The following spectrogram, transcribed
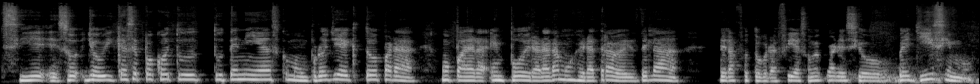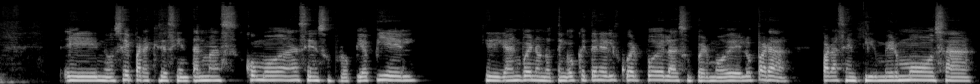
Sí, eso, yo vi que hace poco tú, tú tenías como un proyecto para, como para empoderar a la mujer a través de la, de la fotografía, eso me pareció bellísimo. Eh, no sé, para que se sientan más cómodas en su propia piel, que digan, bueno, no tengo que tener el cuerpo de la supermodelo para, para sentirme hermosa,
